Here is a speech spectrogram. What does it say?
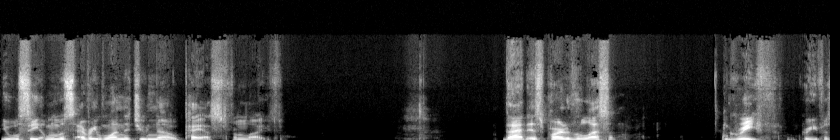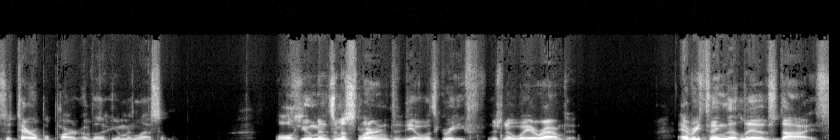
you will see almost everyone that you know pass from life. That is part of the lesson. Grief. Grief is a terrible part of the human lesson. All humans must learn to deal with grief. There's no way around it. Everything that lives dies.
